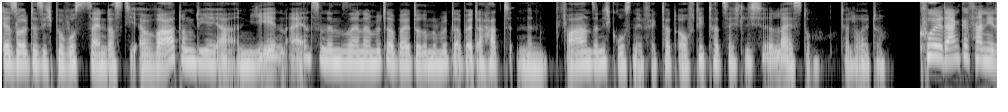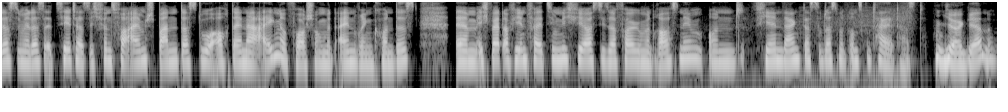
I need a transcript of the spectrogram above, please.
der sollte sich bewusst sein, dass die Erwartung, die er an jeden einzelnen seiner Mitarbeiterinnen und Mitarbeiter hat, einen wahnsinnig großen Effekt hat auf die tatsächliche Leistung der Leute. Cool, danke Fanny, dass du mir das erzählt hast. Ich finde es vor allem spannend, dass du auch deine eigene Forschung mit einbringen konntest. Ähm, ich werde auf jeden Fall ziemlich viel aus dieser Folge mit rausnehmen und vielen Dank, dass du das mit uns geteilt hast. Ja, gerne.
